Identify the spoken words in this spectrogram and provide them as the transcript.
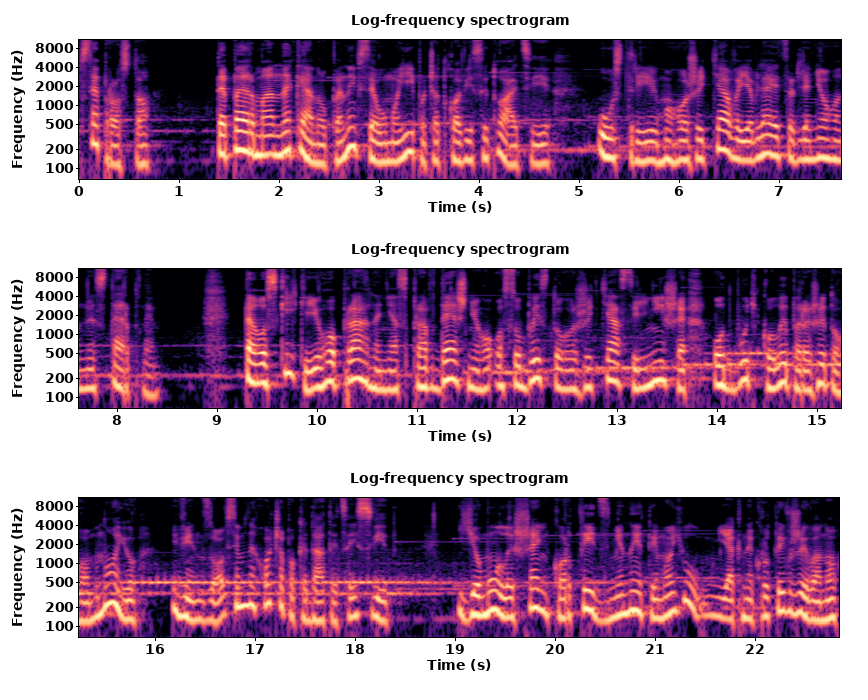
Все просто. Тепер манекен опинився у моїй початковій ситуації. Устрій мого життя виявляється для нього нестерпним. Та оскільки його прагнення справдешнього особистого життя сильніше от будь-коли пережитого мною, він зовсім не хоче покидати цей світ. Йому лишень кортить змінити мою, як не крути вживану,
